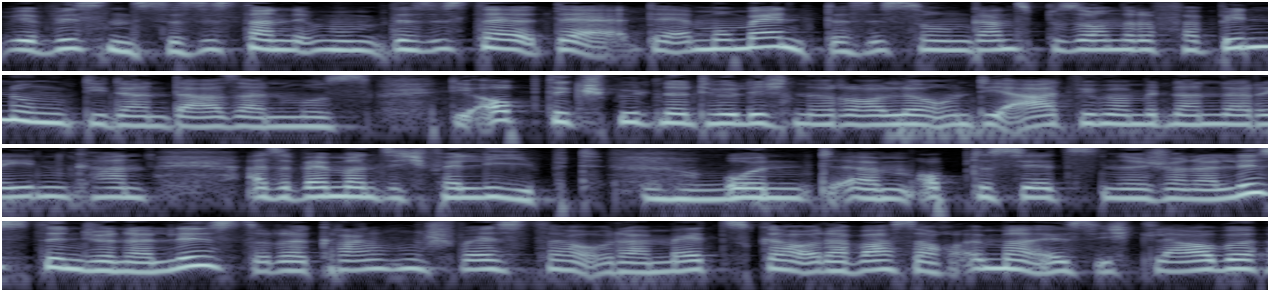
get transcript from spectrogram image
wir wissen es, das ist dann im, das ist der, der, der Moment, das ist so eine ganz besondere Verbindung, die dann da sein muss. Die Optik spielt natürlich eine Rolle und die Art, wie man miteinander reden kann. Also wenn man sich verliebt mhm. und ähm, ob das jetzt eine Journalistin, Journalist oder Krankenschwester oder Metzger oder was auch immer ist, ich glaube,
